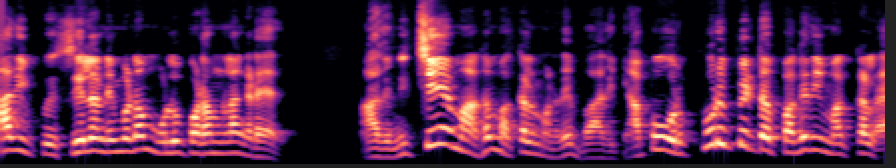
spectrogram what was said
பாதிப்பு சில நிமிடம் முழு படம்லாம் கிடையாது. அது நிச்சயமாக மக்கள் மனதை பாதிக்கும். அப்போ ஒரு குறிப்பிட்ட பகுதி மக்களை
